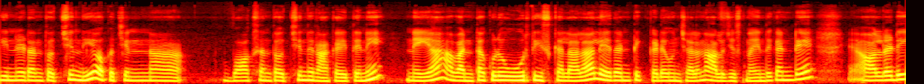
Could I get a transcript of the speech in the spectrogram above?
గిన్నెడంత వచ్చింది ఒక చిన్న బాక్స్ అంతా వచ్చింది నాకైతేనే. నెయ్యి? అవంతా కూడా ఊరు తీసుకెళ్ళాలా? లేదంటే ఇక్కడే ఉంచాలని ఆలోచిస్తున్నాను ఎందుకంటే ఆల్రెడీ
